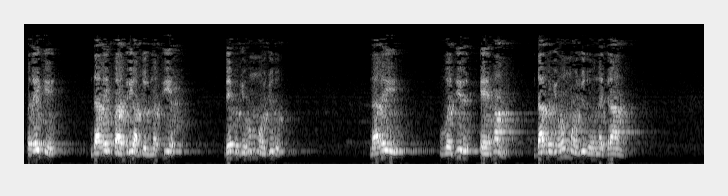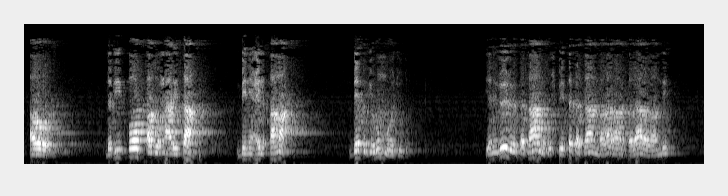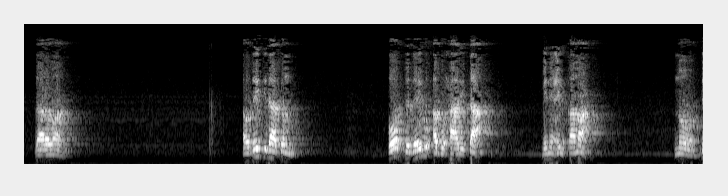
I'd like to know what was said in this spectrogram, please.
پدې کې دا غي پادری عبد المسیح د پکې هم موجودو دا غي وزیر اهم دا پکې هم موجودو نجران او د دې پوپ ابو حارثه بن علقمه د په کې هم موجودو یعنی لوی لوی کسان او شپېته کسان بهر هر پلا روان دي را روان او دای چې دا کوم پوت د دیو ابو حارثه بن علقمه نو د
